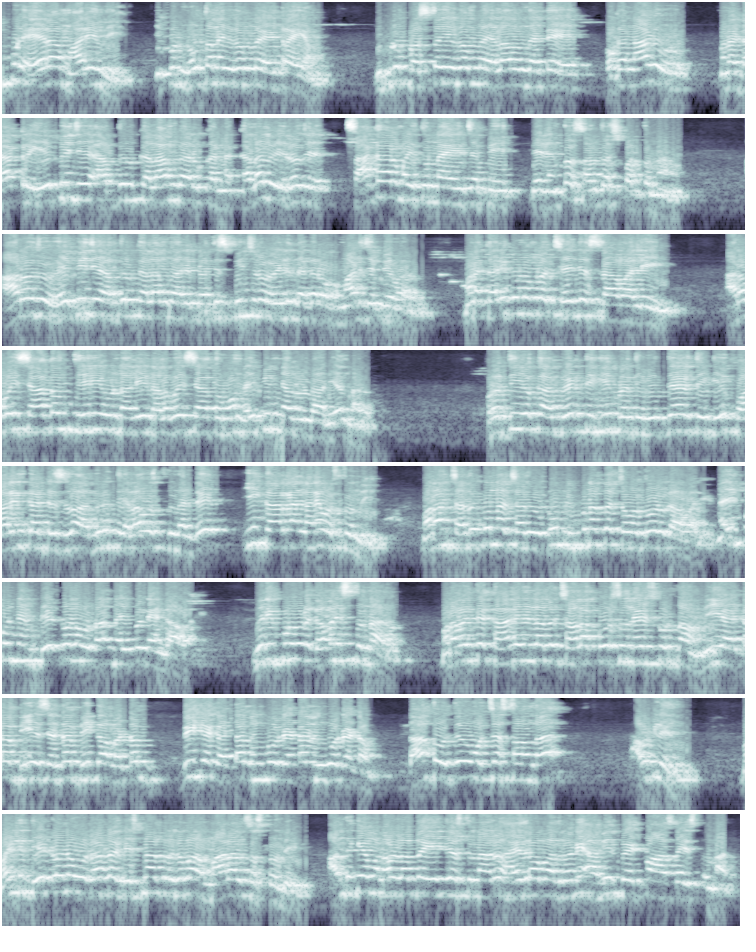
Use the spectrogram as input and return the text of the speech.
ఇప్పుడు ఏరా మారింది. ఇప్పుడు నూతన యుగంలో ఎంటర్ అయ్యాం. ఇప్పుడు ప్రస్తుత యుగంలో ఎలా ఉందంటే ఒకనాడు మన డాక్టర్ ఏపీజే అబ్దుల్ కలాం గారు కన్న కళలు ఈరోజు సాకారం అవుతున్నాయని చెప్పి నేను ఎంతో సంతోషపడుతున్నాను. ఆ రోజు ఏపీజే అబ్దుల్ కలాం గారి ప్రతి స్పీచ్లో వెళ్ళిన దగ్గర ఒక మాట చెప్పేవారు. మన కరికులంలో చేంజెస్ రావాలి. అరవై శాతం థియరీ ఉండాలి నలభై శాతము నైపుణ్యాలు ఉండాలి అన్నారు. ప్రతి ఒక్క అభ్యర్థికి ప్రతి విద్యార్థికి ఫారిన్ కంట్రీస్లో అభివృద్ధి ఎలా వస్తుందంటే ఈ కారణంగానే వస్తుంది. మనం చదువుకున్న చదువుకు నిపుణత చో- తోడు కావాలి. నైపుణ్యం దేంట్లోనూ కూడా నైపుణ్యం కావాలి. మీరు ఇప్పుడు కూడా గమనిస్తున్నారు. మనమైతే కాలేజీలలో చాలా కోర్సులు నేర్చుకుంటున్నాం. బిఏ అంటాం బిఎస్ అంటాం బీకామ్ అంటాం బీటెక్ అంటాం ఇంకోటి అంటాం ఇంకోటి అంటాం. దాంతో ఉద్యోగం వచ్చేస్తా ఉందా? అవట్లేదు. మళ్ళీ దేంట్లోనే ఒక దాంట్లో నిష్ణాతులుగా మనం మారాల్సి వస్తుంది. అందుకే మన వాళ్ళంతా ఏం చేస్తున్నారు? హైదరాబాద్లోని అమీర్పేట్ను ఆశ్రయిస్తున్నారు.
